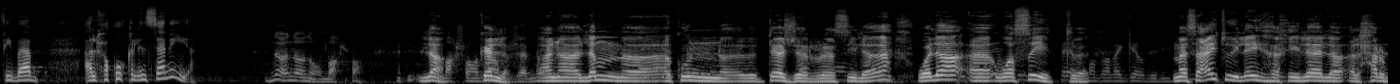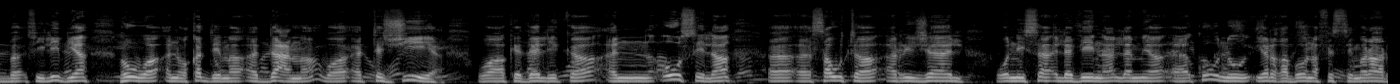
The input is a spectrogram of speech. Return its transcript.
في باب الحقوق الإنسانية؟ non non non لا كلا أنا لم أكون تاجر سلاح ولا وسيط. ما سعيت إليه خلال الحرب في ليبيا هو أن أقدم الدعم والتشجيع وكذلك أن أوصل صوت الرجال والنساء الذين لم يكونوا يرغبون في استمرار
